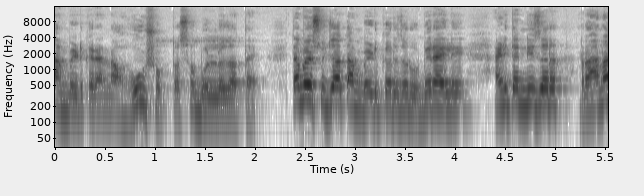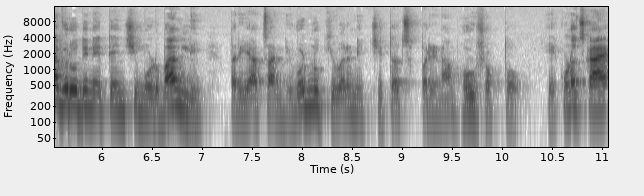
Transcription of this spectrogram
आंबेडकर यांना होऊ शकतो असं बोललं जात आहे. त्यामुळे सुजात आंबेडकर जर उभे राहिले आणि त्यांनी जर राणा विरोधी नेत्यांची मूड बांधली तर याचा निवडणुकीवर निश्चितच परिणाम होऊ शकतो. एकूणच काय?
